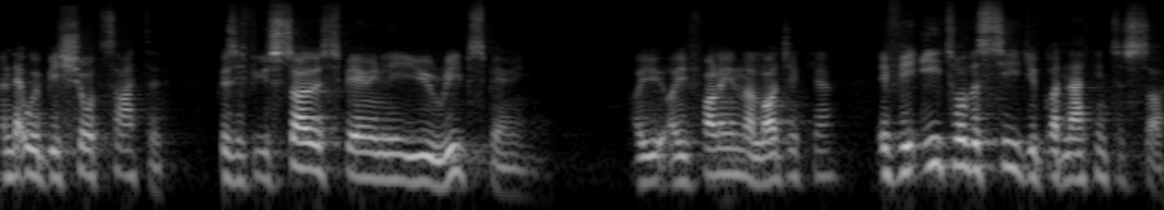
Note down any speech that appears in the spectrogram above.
And that would be short sighted. Because if you sow sparingly, you reap sparingly. Are you, are you following the logic here? If you eat all the seed, you've got nothing to sow.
